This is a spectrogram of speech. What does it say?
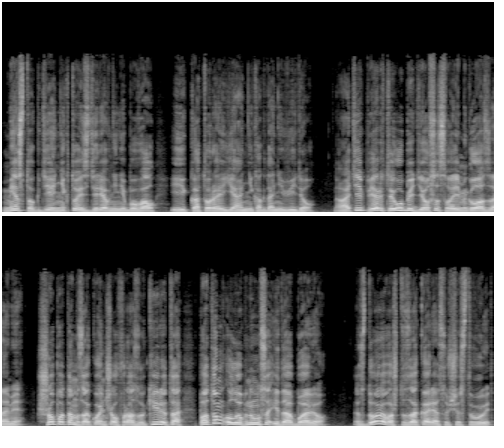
место, где никто из деревни не бывал и которое я никогда не видел. А теперь ты убедился своими глазами. Шепотом закончил фразу Кирита, потом улыбнулся и добавил – Здорово, что Закария существует.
